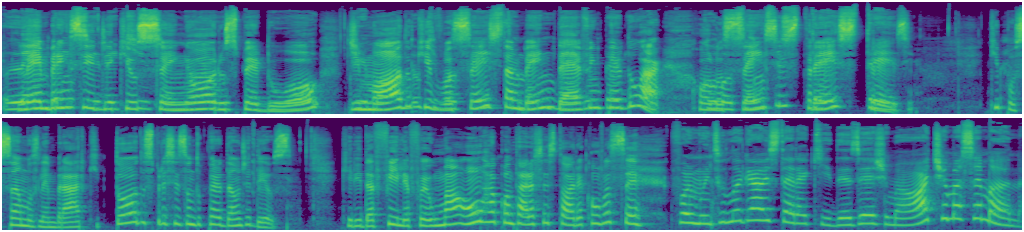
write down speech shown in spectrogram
Lembrem-se de que o Senhor os perdoou, de modo que vocês também devem perdoar. Colossenses 3:13 que possamos lembrar que todos precisam do perdão de Deus. Querida filha, foi uma honra contar essa história com você. Foi muito legal estar aqui. Desejo uma ótima semana.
